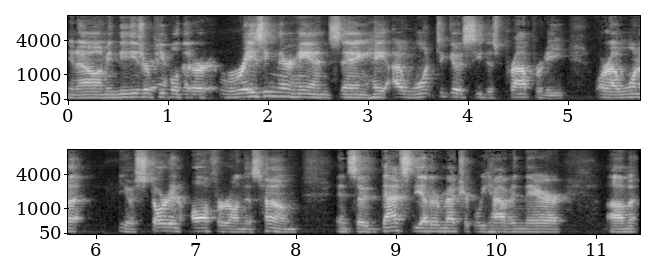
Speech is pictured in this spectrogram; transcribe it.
You know, I mean, these are people that are raising their hand saying, "Hey, I want to go see this property, or I want to, you know, start an offer on this home." And so that's the other metric we have in there. Um,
